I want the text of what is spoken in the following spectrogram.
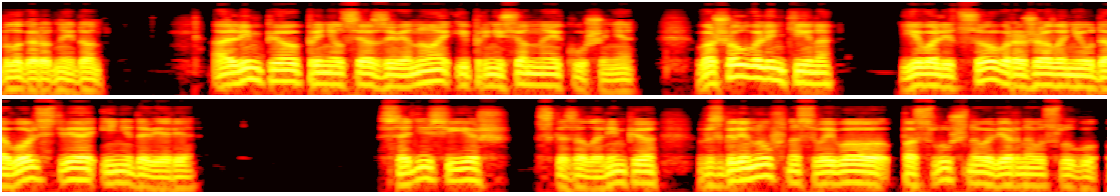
благородный Дон. Олимпио принялся за вино и принесенное кушанье. Вошел Валентина. Его лицо выражало неудовольствие и недоверие. — Садись и ешь, — сказал Олимпио, взглянув на своего послушного верного слугу.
